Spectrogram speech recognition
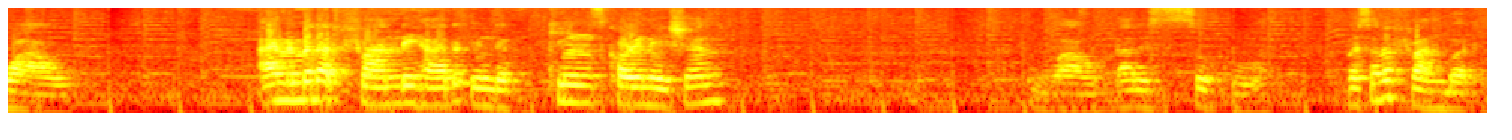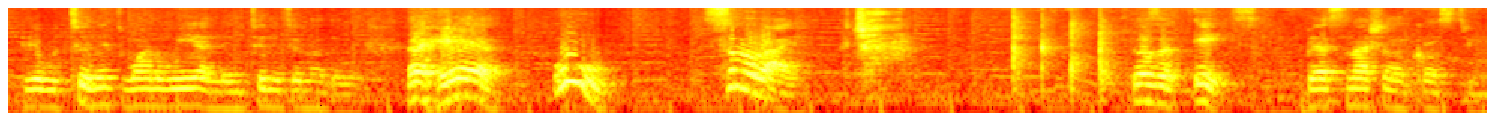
Wow. I remember that fan they had in the King's coronation. Wow, that is so cool. But it's not a fan, but they would turn it one way and then turn it another way. The hair. Ooh, samurai. 2008 Best National Costume.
